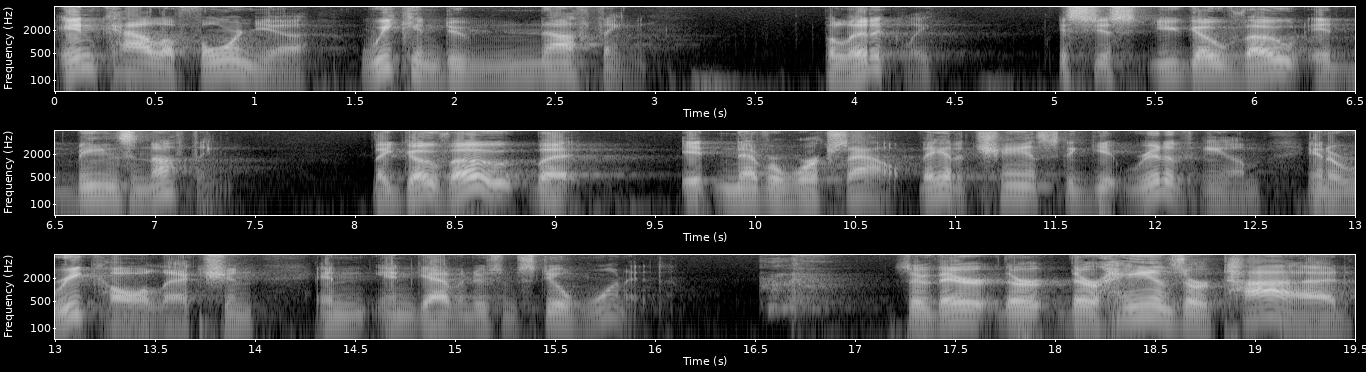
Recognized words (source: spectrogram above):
in California, we can do nothing politically. It's just you go vote, it means nothing. They go vote, but it never works out. They had a chance to get rid of him in a recall election, and, and Gavin Newsom still won it. So their, their, their hands are tied,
